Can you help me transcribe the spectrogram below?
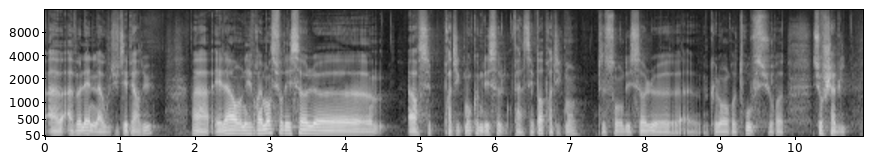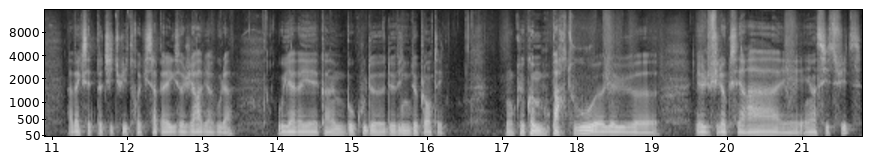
à, à là où tu t'es perdu. Et là on est vraiment sur des sols... euh, alors c'est pratiquement comme des sols... Enfin c'est pas pratiquement, ce sont des sols euh, que l'on retrouve sur, euh, sur Chablis, avec cette petite huître qui s'appelle Exogyra virgula, où il y avait quand même beaucoup de, de vignes de plantées. Donc euh, comme partout, il y a eu... il y a eu le phylloxéra et, ainsi de suite.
